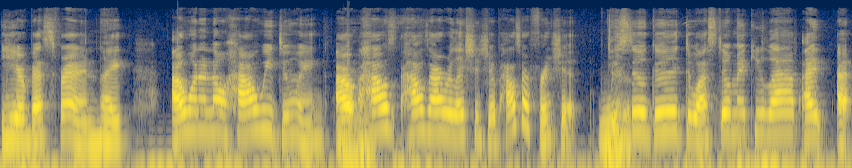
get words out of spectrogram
your best friend. Like I want to know how are we doing? Our, How's how's our relationship? How's our friendship? We. Yeah. still good? Do I still make you laugh? I I,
